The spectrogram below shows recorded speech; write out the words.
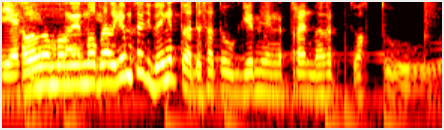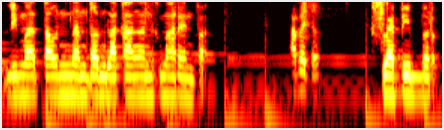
Iya sih. Kalau ngomongin mobile mobile game saya juga inget tuh ada satu game yang ngetren banget waktu lima tahun enam tahun belakangan kemarin pak. Apa itu? Flappy Bird.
